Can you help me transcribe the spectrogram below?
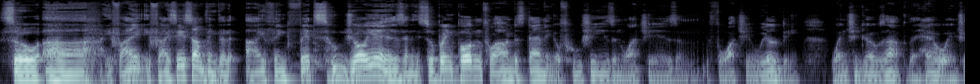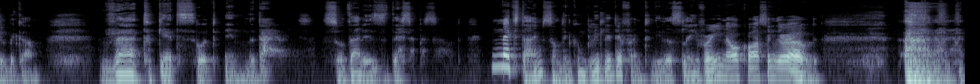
So uh, if I if I see something that I think fits who Joy is and is super important for our understanding of who she is and what she is and for what she will be when she grows up, the heroine she'll become, that gets put in the diaries. So that is this episode. Next time, something completely different. Neither slavery nor crossing the road.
